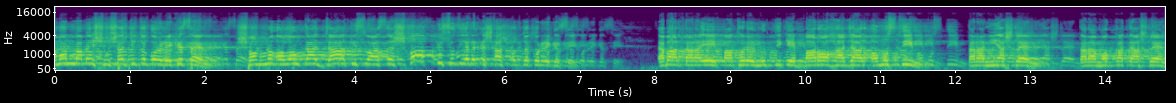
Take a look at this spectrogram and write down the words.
এমন ভাবে সুসজ্জিত করে রেখেছেন, স্বর্ণ অলংকার যা কিছু আছে সব কিছু দিয়ে এটাকে সাজসজ্জা করে রেখেছে। এবার তারা এই পাথরের মূর্তিকে বারো হাজার অমুসলিম তারা নিয়ে আসলেন, তারা মক্কাতে আসলেন।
